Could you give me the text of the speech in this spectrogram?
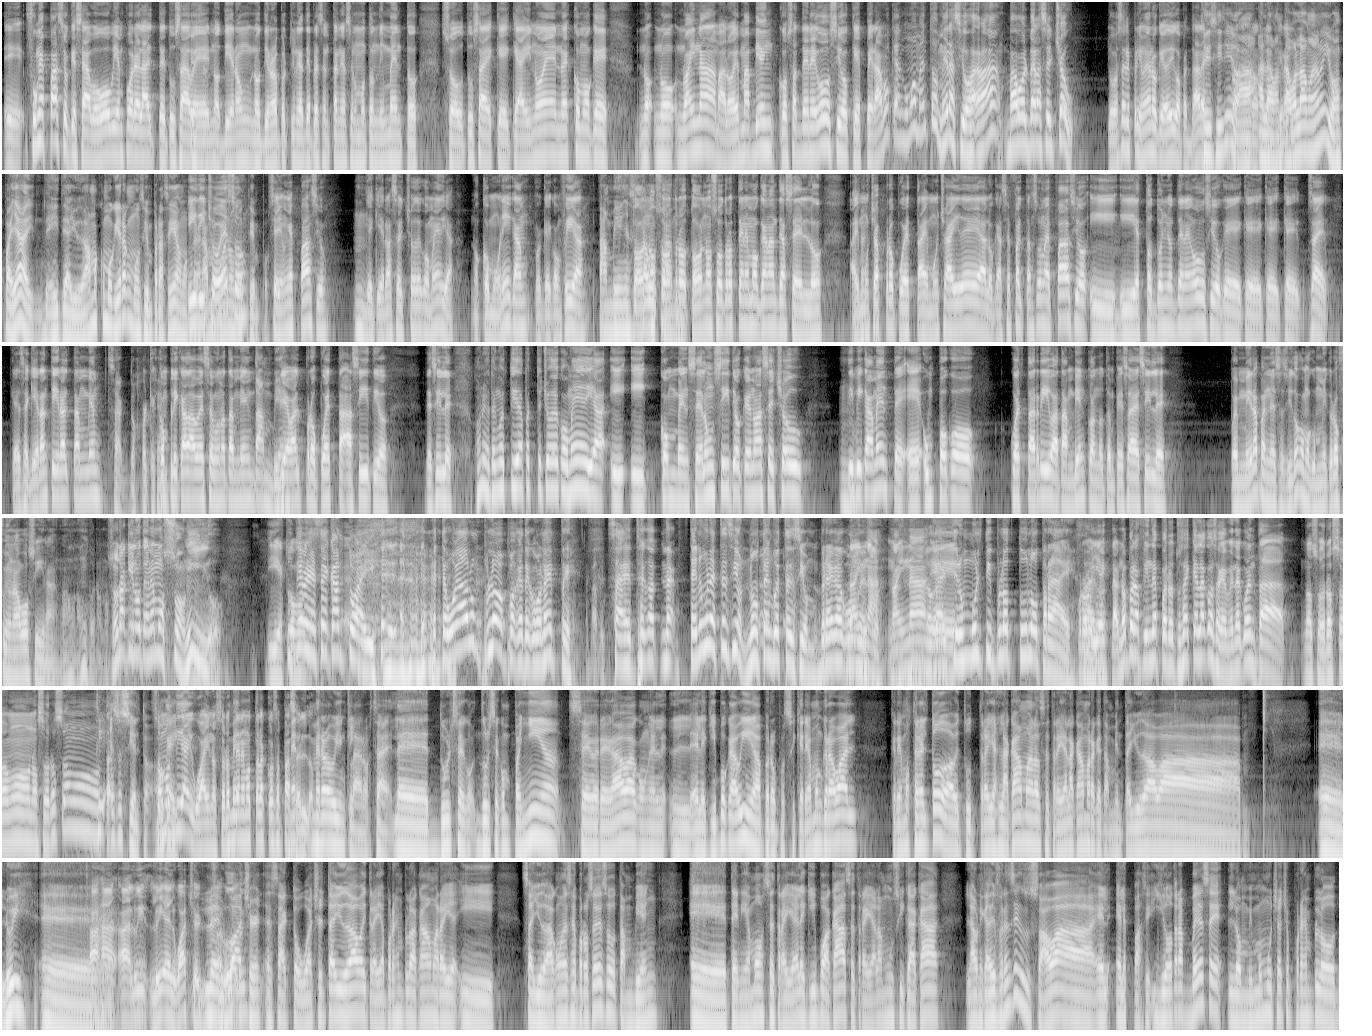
eh, fue un espacio que se abogó bien por el arte, tú sabes, nos dieron, nos dieron la oportunidad de presentar y hacer un montón de inventos. So, tú sabes que, que ahí no es, no es como que no, no, no hay nada malo, es más bien cosas de negocio que esperamos que en algún momento, mira, si ojalá va a volver a hacer show. Yo voy a ser el primero que yo digo, pues dale. Sí, sí, sí. a- a- levantamos la mano y vamos para allá. Y, y te ayudamos como quiera, como siempre hacíamos. Y dicho eso, si hay un espacio Mm. que quiera hacer show de comedia, nos comunican, porque confía. También eso Todos nosotros, buscando. todos nosotros tenemos ganas de hacerlo. Hay muchas propuestas, hay muchas ideas. Lo que hace falta son espacios y, Mm. y estos dueños de negocio que, que, que, que, que se quieran tirar también. Exacto. Porque es complicado a veces uno también, También. llevar propuestas a sitios. Decirle, bueno, yo tengo esta idea para este show de comedia y, y convencer a un sitio que no hace show típicamente es un poco cuesta arriba también cuando te empiezas a decirle, pues mira, pues necesito como que un micrófono y una bocina. No, no, pero nosotros aquí no tenemos sonido. Y es Tú como... tienes ese canto ahí. te voy a dar un plug para que te conectes. O sea, tengo, ¿Tienes una extensión? No tengo extensión. Brega con No hay eso. nada, no hay nada, Lo que eh, tiene un multiplot, tú lo traes. Proyecta. No, pero a fin de... Pero tú sabes que es la cosa, que a fin de cuentas, nosotros somos... Nosotros somos... Sí, eso es cierto. Somos. DIY. Nosotros Me- tenemos todas las cosas para Me- hacerlo. Míralo bien claro. O sea, le- Dulce, Dulce Compañía se agregaba con el, el- el equipo que había, pero pues si queríamos grabar, queríamos tener todo. A ver, tú traías la cámara, se traía la cámara que también te ayudaba eh, Luis. eh, Ajá, ah, Luis, Luis, el Watcher. el Luis. Watcher, exacto. Watcher te ayudaba y traía, por ejemplo, la cámara y, y se ayudaba con ese proceso. También eh, teníamos, se traía el equipo acá, se traía la música acá. La única diferencia es que se usaba el, el espacio. Y otras veces, los mismos muchachos, por ejemplo,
